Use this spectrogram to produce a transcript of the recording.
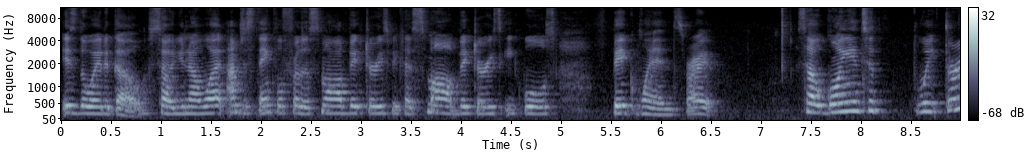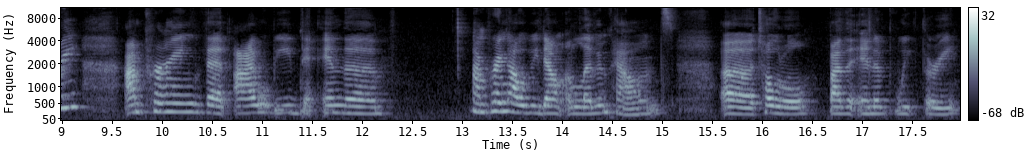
is the way to go. So you know what? I'm just thankful for the small victories because small victories equals big wins, right? So going into week three, I'm praying that I will be in the, I'm praying I will be down 11 pounds uh, total by the end of week three.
